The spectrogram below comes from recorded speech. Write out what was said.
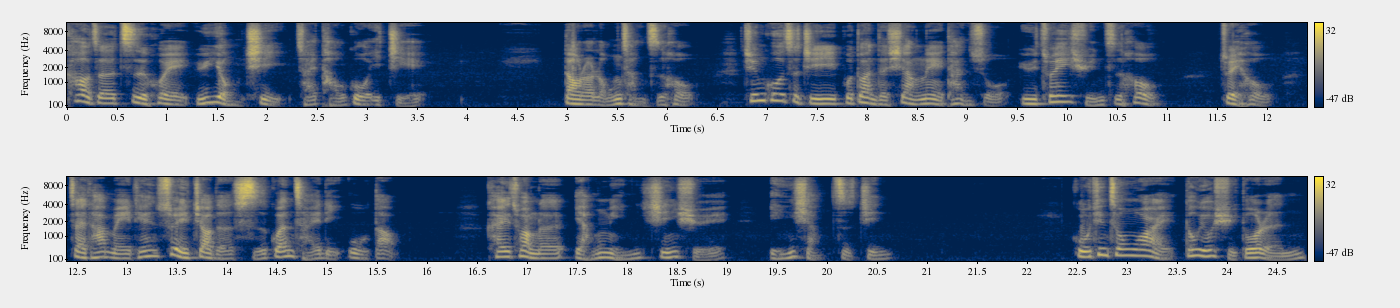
靠着智慧与勇气才逃过一劫。到了农场之后，经过自己不断的向内探索与追寻之后，最后在他每天睡觉的石棺材里悟道，开创了阳明心学。影响至今，古今中外都有许多人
